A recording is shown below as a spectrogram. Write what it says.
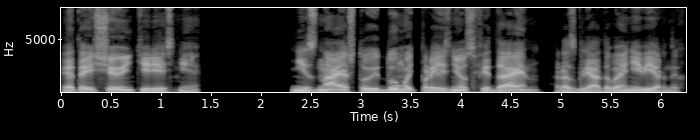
Это еще интереснее. Не зная, что и думать, произнес Федаин, разглядывая неверных.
